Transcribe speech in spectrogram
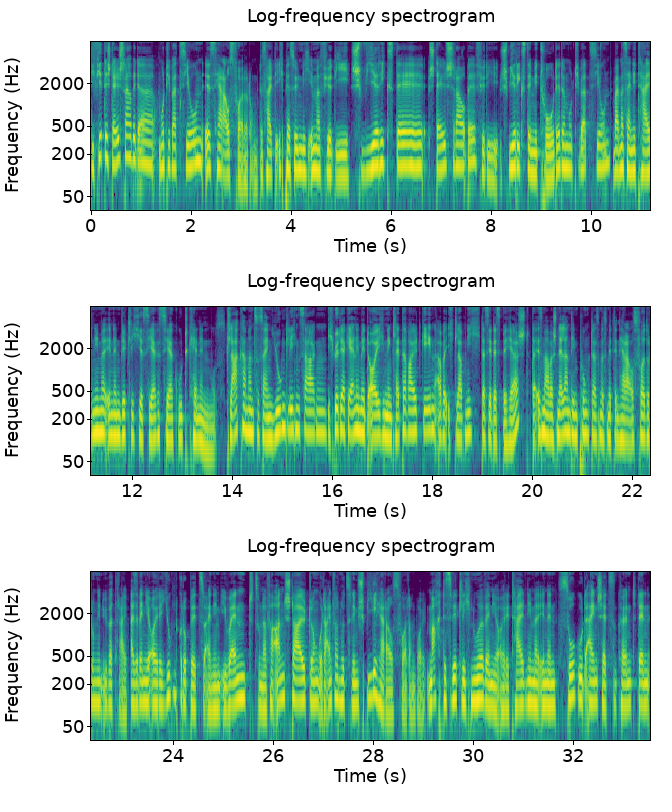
Die vierte Stellschraube der Motivation ist Herausforderung. Das halte ich persönlich immer für die schwierigste Stellschraube, für die schwierigste Methode der Motivation, weil man seine TeilnehmerInnen wirklich hier sehr, sehr gut kennen muss. Klar kann man zu seinen Jugendlichen sagen, ich würde ja gerne mit euch in den Kletterwald gehen, aber ich glaube nicht, dass ihr das beherrscht. Da ist man aber schnell an dem Punkt, dass man es mit den Herausforderungen übertreibt. Also wenn ihr eure Jugendgruppe zu einem Event, zu einer Veranstaltung oder einfach nur zu dem Spiel herausfordern wollt, macht es wirklich nur, wenn ihr eure Teilnehmer TeilnehmerInnen so gut einschätzen könnt, denn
